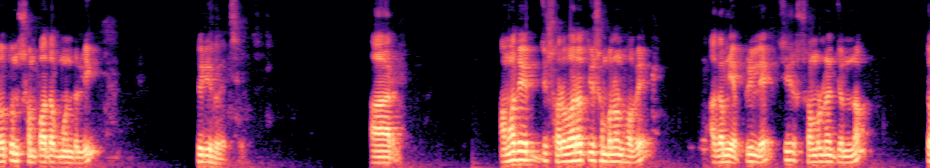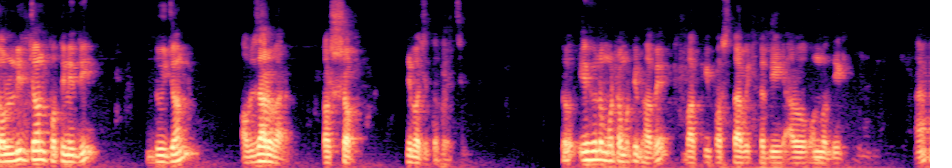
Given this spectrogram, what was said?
নতুন সম্পাদক মণ্ডলী তৈরি হয়েছে। আর আমাদের যে সর্বভারতীয় সম্মেলন হবে আগামী এপ্রিলে, সেই সম্মেলনের জন্য চল্লিশ জন প্রতিনিধি, দুইজন অবজারভার দর্শক নির্বাচিত হয়েছে। তো এই হলো মোটামুটিভাবে বাকি প্রস্তাব ইত্যাদি আরও অন্য দিক। হ্যাঁ?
